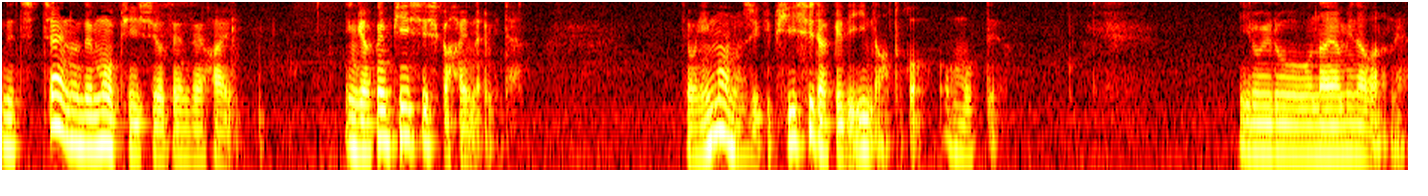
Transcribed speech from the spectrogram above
でちっちゃいのでも PC は全然入る。逆に PC しか入んないみたいな。でも今の時期 PC だけでいいなとか思って。いろいろ悩みながらね。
